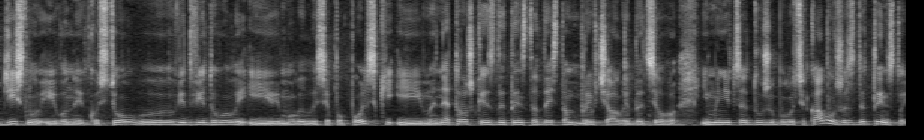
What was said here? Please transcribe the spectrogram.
дійсно і вони костьол е, відвідували, і молилися по-польськи, і мене трошки з дитинства десь там привчали до цього. І мені це дуже було цікаво вже з дитинства.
